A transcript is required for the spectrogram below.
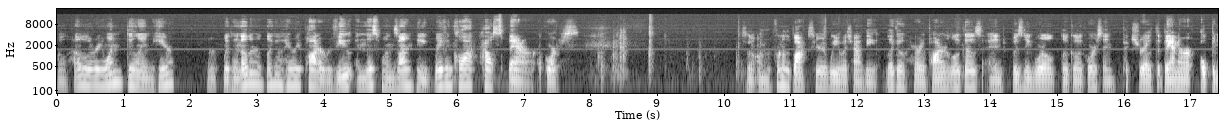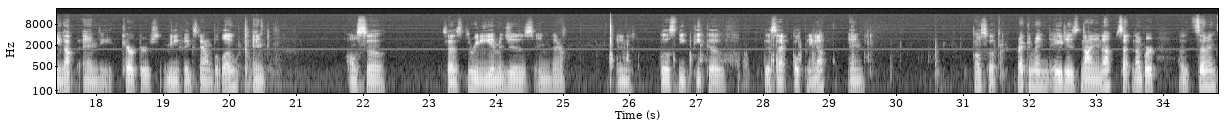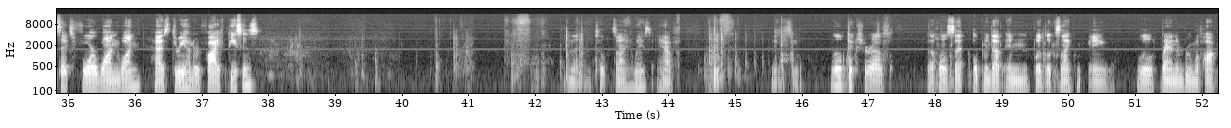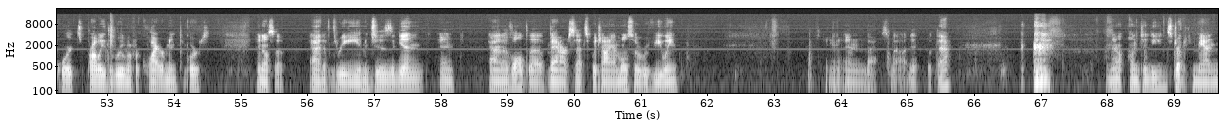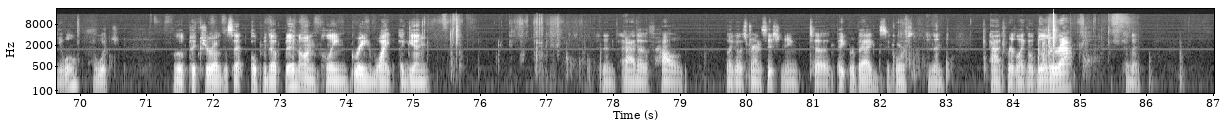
Well, hello everyone, Dylan here with another LEGO Harry Potter review, and this one's on the Ravenclaw house banner, of course. So on the front of the box here, we which have the LEGO Harry Potter logos and Wizarding World logo, of course, and picture of the banner opening up and the characters minifigs down below, and also says 3D images in there, and a little sneak peek of the set opening up, and also, recommend ages 9 and up. Set number uh, 76411 has 305 pieces. And then tilt sideways and have a little picture of the whole set opened up in what looks like a little random room of Hogwarts, probably the room of requirement, of course. And also add of 3D images again, and out of all the banner sets, which I am also reviewing. And that's about it with that. now onto the instruction manual, which a little picture of the set opened up and on plain gray and white again. And then out of how Lego's transitioning to paper bags, of course, and then add for Lego Builder app, and then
